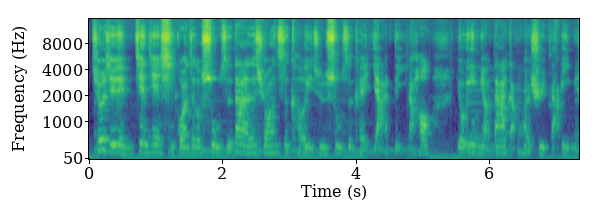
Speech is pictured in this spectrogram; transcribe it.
就有点渐渐习惯这个数字，当然是希望是可以，就是数字可以压低，然后有疫苗，大家赶快去打疫苗。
